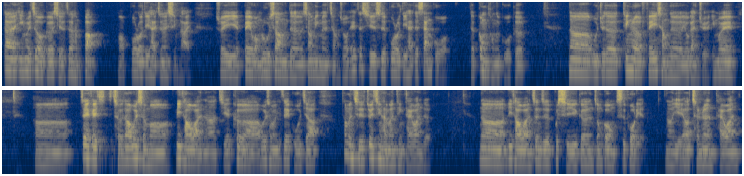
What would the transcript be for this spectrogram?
但因为这首歌写的真的很棒哦，波罗的海正在醒来，所以也被网络上的乡民们讲说，哎，这其实是波罗的海这三国的共同的国歌。那我觉得听了非常的有感觉，因为，呃，这也可以扯到为什么立陶宛啊、捷克啊，为什么这些国家，他们其实最近还蛮挺台湾的。那立陶宛甚至不惜跟中共撕破脸，那也要承认台湾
